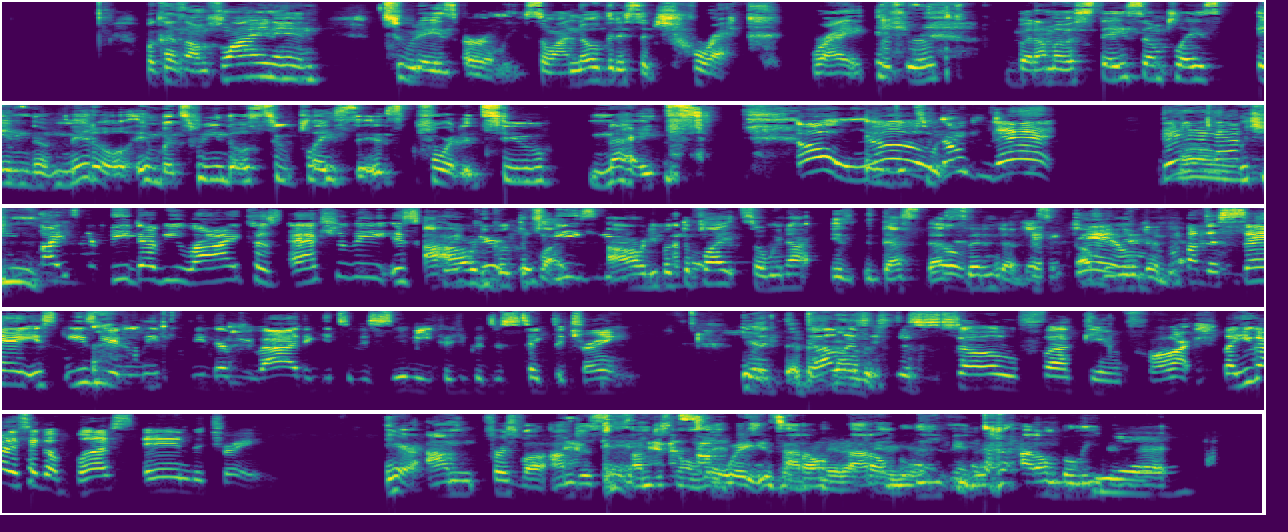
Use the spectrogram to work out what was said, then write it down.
Because I'm flying in two days early. So I know that it's a trek, right? but I'm going to stay someplace in the middle, in between those two places for the two nights. Oh no, don't do that. They didn't have what you any flights to BWI because actually it's quicker. I already booked the flight. easier. I already booked the flight. So we're not, is that's that's Oh, said and done. That's, okay. I've been Damn, there, I'm that. about to say it's easier to leave BWI to get to the city because you could just take the train. Yeah, But that- that's not Dulles what it- is just so fucking far. Like you got to take a bus and the train. Here, I'm first of all, I'm just I'm just gonna live. I don't I don't believe in I don't believe in that.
